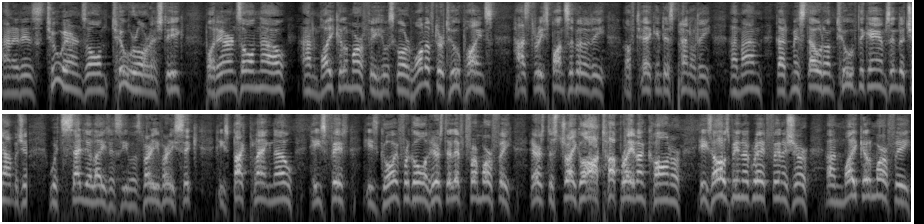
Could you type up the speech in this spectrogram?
and it is two Erin's own, two Rower Inistioge, but Erin's own now and Michael Murphy, who scored one of their two points, has the responsibility of taking this penalty. A man that missed out on two of the games in the championship with cellulitis. He was very, very sick. He's back playing now. He's fit. He's going for goal. Here's the lift for Murphy. Here's the strike. Oh, top right on corner. He's always been a great finisher. And Michael Murphy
